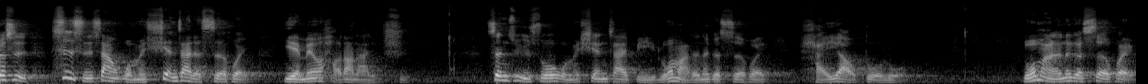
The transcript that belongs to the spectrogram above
就是事实上，我们现在的社会也没有好到哪里去，甚至于说，我们现在比罗马的那个社会还要堕落。罗马的那个社会，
